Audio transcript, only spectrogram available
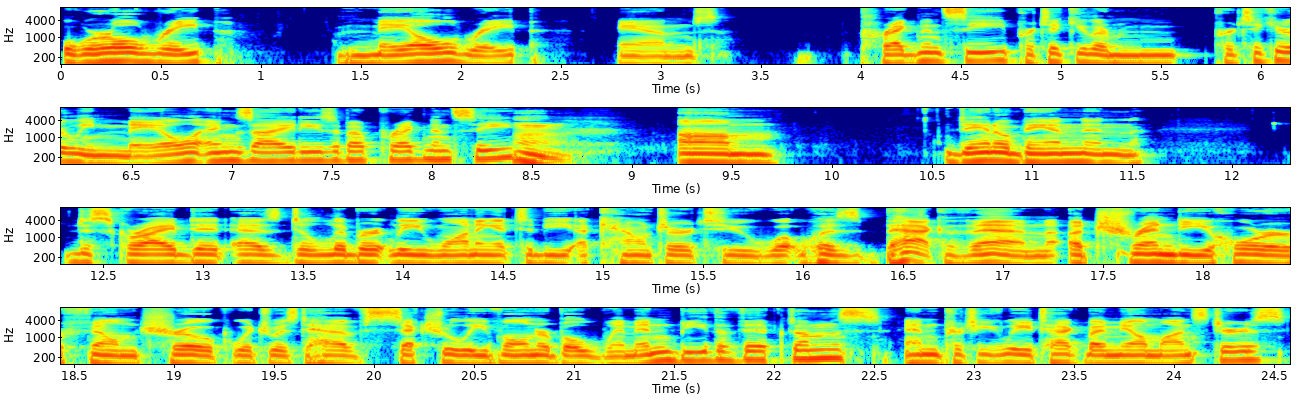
oral rape, male rape, and pregnancy, particular particularly male anxieties about pregnancy. Mm. Um, Dan O'Bannon described it as deliberately wanting it to be a counter to what was back then a trendy horror film trope, which was to have sexually vulnerable women be the victims and particularly attacked by male monsters.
